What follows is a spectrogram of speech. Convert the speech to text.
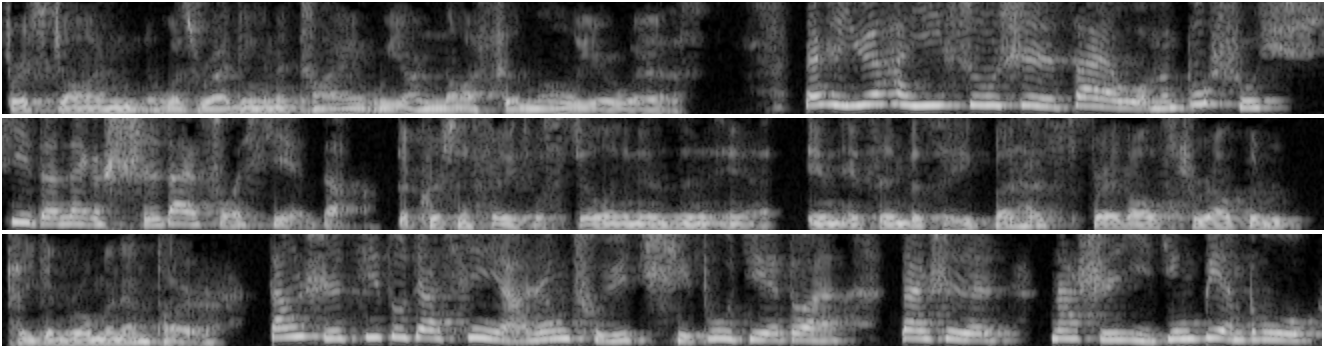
First John was writing in a time we are not familiar with. 但是约翰一书是在我们不熟悉的那个时代所写的。 The Christian faith was still in its, in its infancy, but has spread all throughout the pagan Roman Empire. 当时基督教信仰仍处于起步阶段，但是那时已经遍布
